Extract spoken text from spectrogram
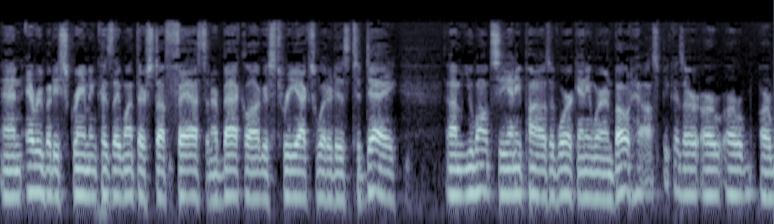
and everybody's screaming because they want their stuff fast, and our backlog is 3x what it is today. Um, you won't see any piles of work anywhere in Boathouse because our, our, our,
